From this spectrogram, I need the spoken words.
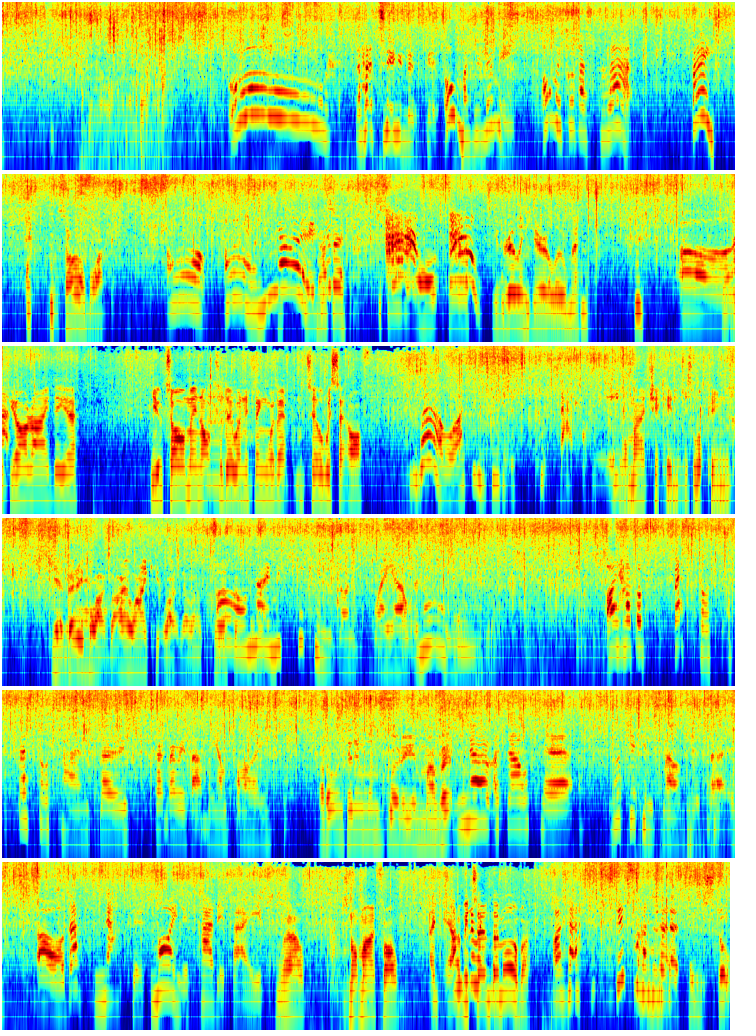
Oh, That do look good. Oh, my halloumi. Oh my god, that's black. Babe! It's all black. Oh, oh no! That's it. Just leave it alone. So Ow! You've ruined your halloumi. Oh, It was your idea. You told me not to do anything with it until we set off. Wow, I didn't think it was cooked that quick. Well, my chicken is looking, yeah, very Yeah. black, but I like it like that. That's perfect Oh no, me. my chicken's on its way out and all. I have asbestos, asbestos hands, so don't worry about me, I'm fine. I don't think anyone's worrying, Mazit. No, I doubt it. Your chicken smells good though. Oh, that's knackered. Mine has had it, babe. Well, it's not my fault. I, I'm Have you gonna- turned them over? I have this one. Look. These are stuck.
